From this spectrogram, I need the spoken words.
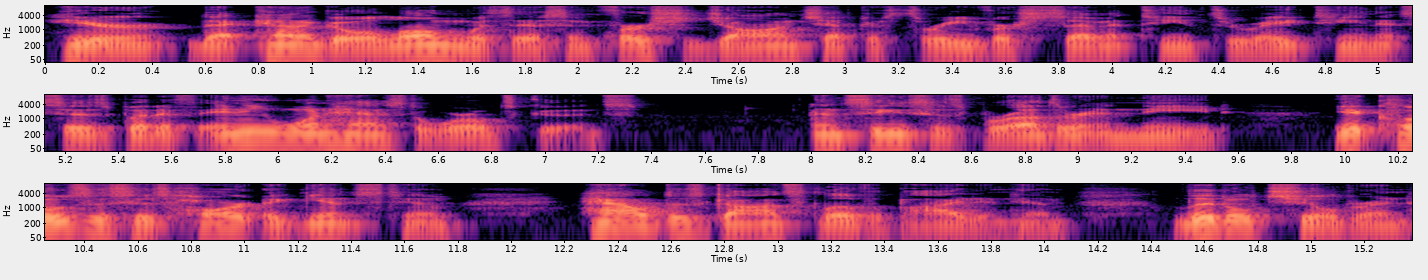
here that kind of go along with this in First John chapter 3 verse 17 through 18 it says but if anyone has the world's goods and sees his brother in need yet closes his heart against him how does God's love abide in him? Little children,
